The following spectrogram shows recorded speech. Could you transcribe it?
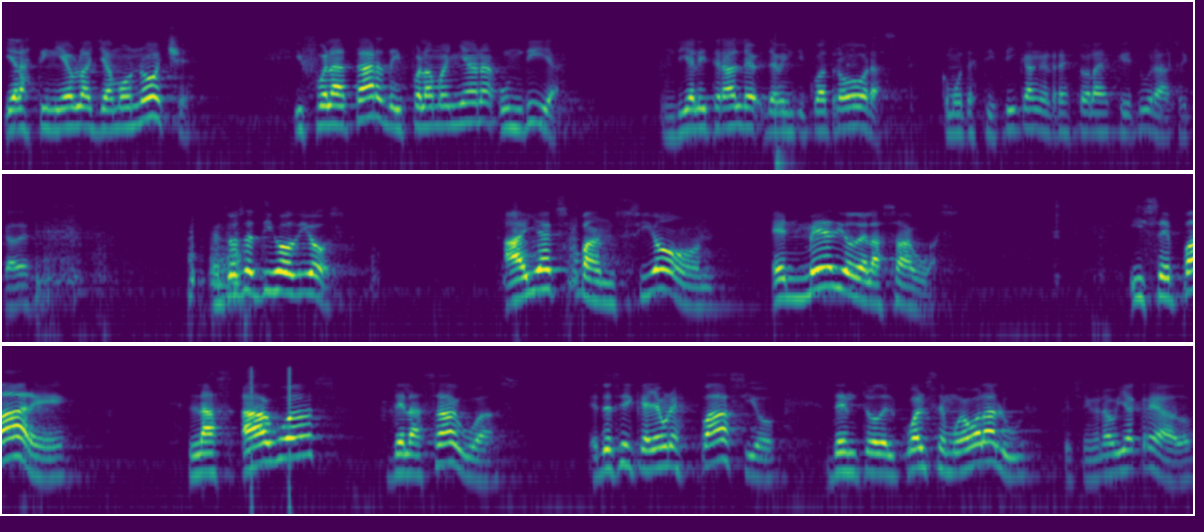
y a las tinieblas llamó noche. Y fue la tarde y fue la mañana un día, un día literal de, 24 horas, como testifican el resto de las escrituras acerca de esto. Entonces dijo Dios, haya expansión en medio de las aguas y separe las aguas de las aguas. Es decir, que haya un espacio dentro del cual se mueva la luz que el Señor había creado,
